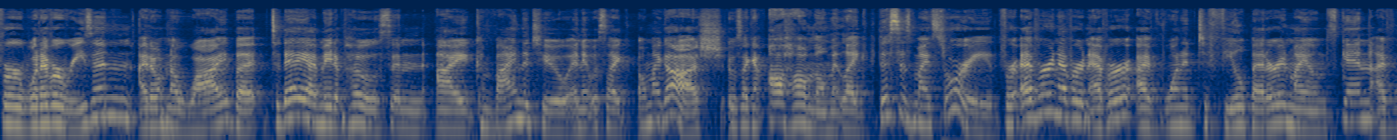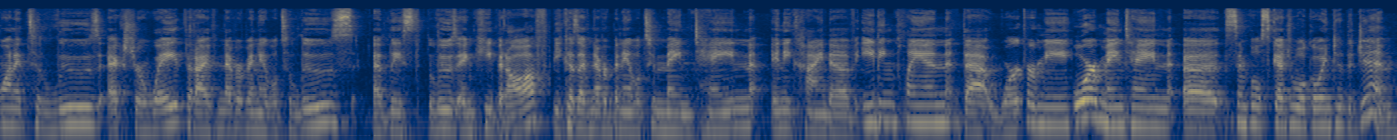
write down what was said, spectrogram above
for whatever reason. I don't know why but today i made a post and i combined the two and it was like oh my gosh it was like an aha moment. Like, this is my story. Forever and ever and ever, I've wanted to feel better in my own skin. I've wanted to lose extra weight that I've never been able to lose at least lose and keep it off because I've never been able to maintain any kind of eating plan that worked for me or maintain a simple schedule going to the gym.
